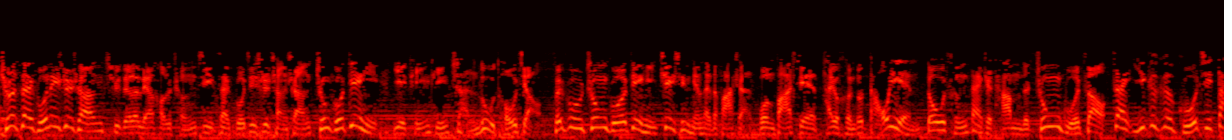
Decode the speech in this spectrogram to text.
除了在国内市场取得了良好的成绩，在国际市场上，中国电影也频频崭露头角。回顾中国电影这些年来的发展，我们发现还有很多导演都曾带着他们的中国造，在一个个国际大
